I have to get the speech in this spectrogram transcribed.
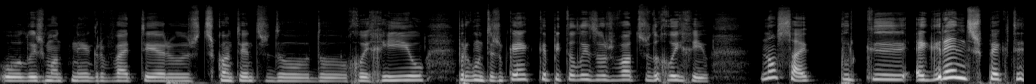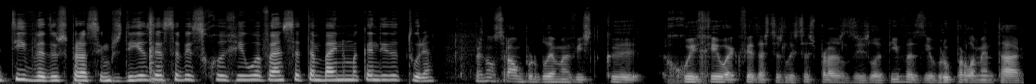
O Luís Montenegro vai ter os descontentes do, do Rui Rio. Perguntas-me quem é que capitaliza os votos do Rui Rio? Não sei, porque a grande expectativa dos próximos dias é saber se Rui Rio avança também numa candidatura. Mas não será um problema, visto que Rui Rio é que fez estas listas para as legislativas e o grupo parlamentar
